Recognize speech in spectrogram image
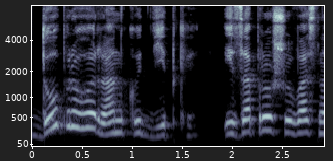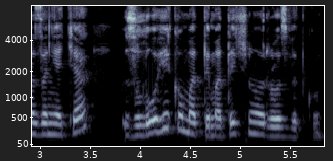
Доброго ранку, дітки! І запрошую вас на заняття з логіко-математичного розвитку.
